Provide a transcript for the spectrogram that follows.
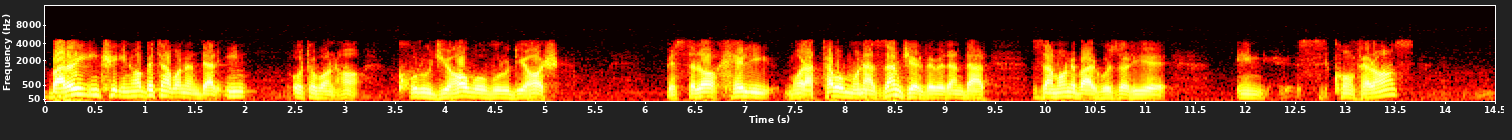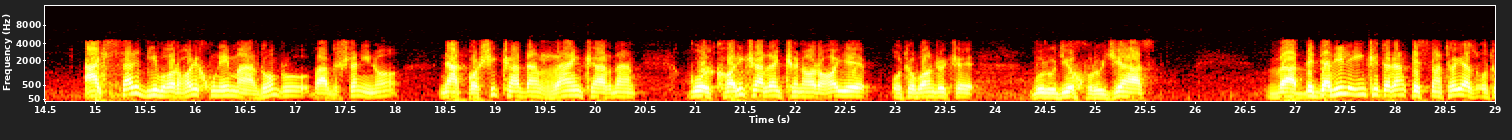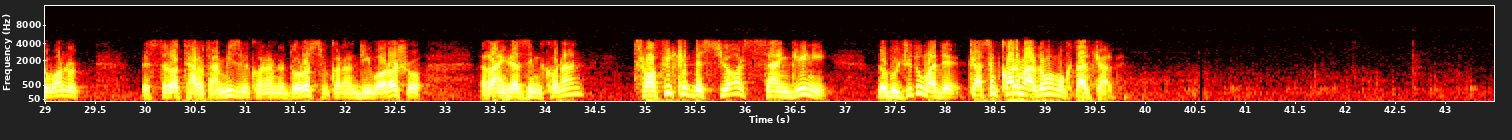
برای اینکه اینها بتوانند در این اتوبان ها خروجی ها و ورودی هاش به اصطلاح خیلی مرتب و منظم جلوه بدن در زمان برگزاری این کنفرانس اکثر دیوارهای خونه مردم رو برداشتن اینا نقاشی کردن رنگ کردن گلکاری کردن کناره های اتوبان رو که ورودی و خروجی هست. و به دلیل اینکه دارن قسمت از اتوبان رو به اصطلاح تر و تمیز می‌کنن و درست می‌کنن دیواراش رو رنگ رزی می‌کنن ترافیک بسیار سنگینی به وجود اومده که اصلا کار مردم رو مختل کرده.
